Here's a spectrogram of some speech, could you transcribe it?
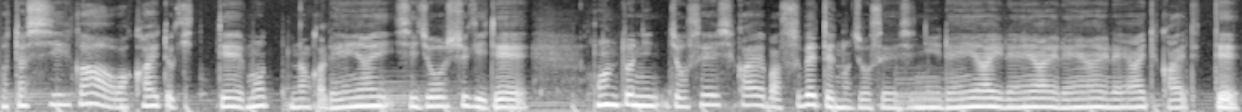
私が若い時ってもっとなんか恋愛至上主義で本当に女性誌買えば全ての女性誌に恋愛恋愛恋愛恋愛って書いてて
